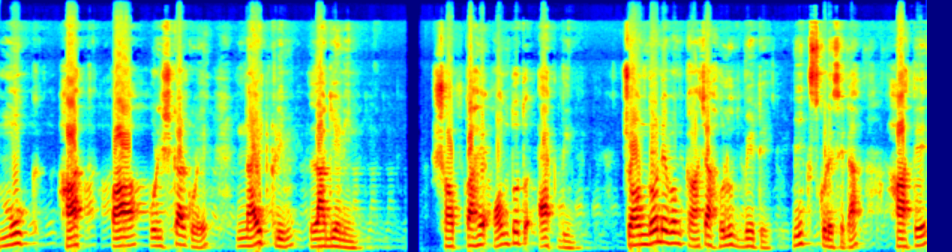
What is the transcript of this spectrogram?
মুখ, হাত, পা পরিষ্কার করে নাইট ক্রিম লাগিয়ে নিন। সপ্তাহে অন্তত একদিন চন্দন এবং কাঁচা হলুদ বেটে মিক্স করে সেটা হাতে,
